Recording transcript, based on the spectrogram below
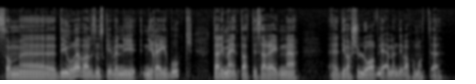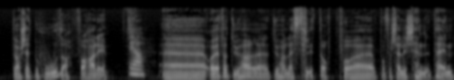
som eh, de gjorde, var liksom skrive en ny, ny regelbok, der de mente at disse reglene eh, De var ikke ulovlige, men de var på en måte det var ikke et behov da, for å ha de. Ja. Eh, og jeg vet at du har, du har lest litt opp på, eh, på forskjellige kjennetegn.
